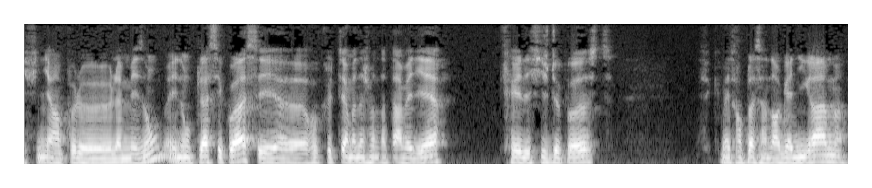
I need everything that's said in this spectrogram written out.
finir un peu le, la maison. Et donc là, c'est quoi? C'est euh, recruter un management intermédiaire, créer des fiches de poste, mettre en place un organigramme,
